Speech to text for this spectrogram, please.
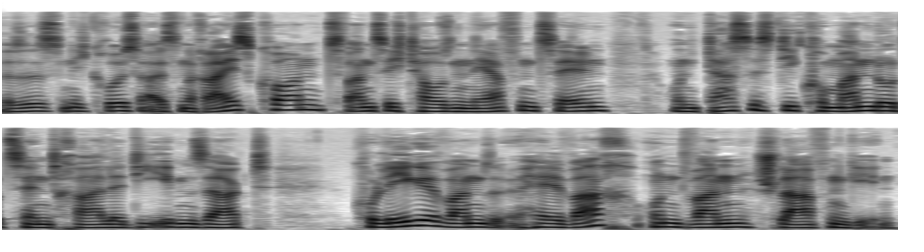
Das ist nicht größer als ein Reiskorn, 20.000 Nervenzellen. Und das ist die Kommandozentrale, die eben sagt, Kollege, wann hellwach und wann schlafen gehen.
